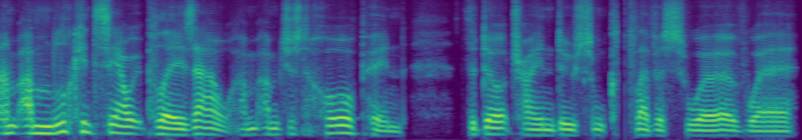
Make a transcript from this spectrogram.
I'm I'm looking to see how it plays out. I'm I'm just hoping they don't try and do some clever swerve where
